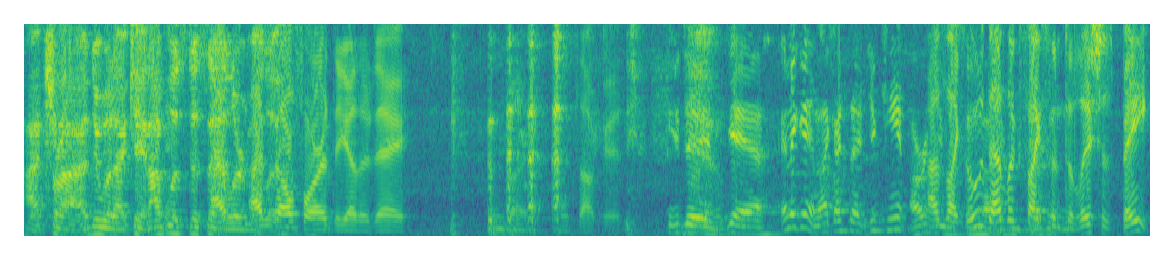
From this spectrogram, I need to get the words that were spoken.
I try. I do what I can. I've listened to say I, I learned my I fell for it the other day. but it's all good. You did, yeah. yeah. And again, like I said, you can't argue. I was like, "Ooh, that looks like some delicious bait."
